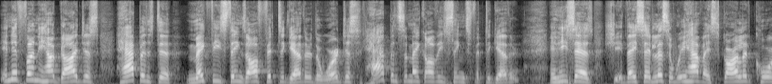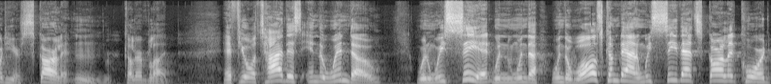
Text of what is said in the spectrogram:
isn't it funny how God just happens to make these things all fit together? The word just happens to make all these things fit together. And he says, she, they said, listen, we have a scarlet cord here, scarlet, mm, color of blood. If you will tie this in the window, when we see it, when, when, the, when the walls come down and we see that scarlet cord,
